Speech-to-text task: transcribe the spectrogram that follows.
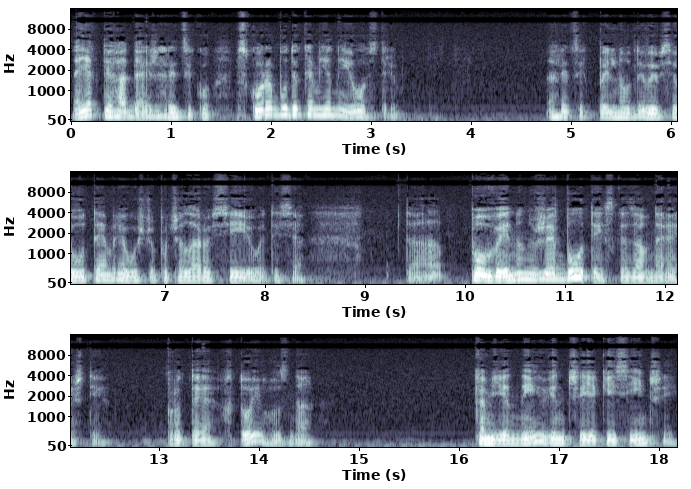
А як ти гадаєш, Грицику, скоро буде кам'яний острів? Грицик пильно вдивився у темряву, що почала розсіюватися. Та повинен вже бути, сказав нарешті. Проте хто його зна? Кам'яний він чи якийсь інший.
